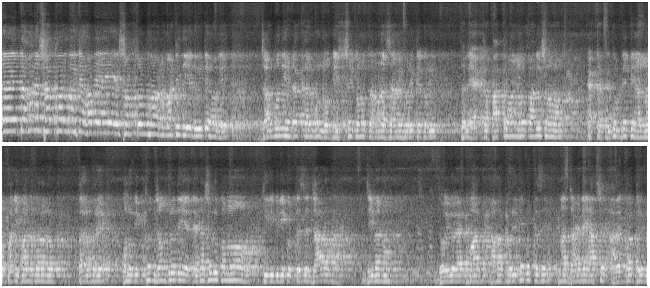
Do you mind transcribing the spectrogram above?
দেয় তাহলে সাতবার ধুইতে হবে, সপ্তমবার মাটি দিয়ে ধুইতে হবে। জার্মানির ডাক্তার বলল, নিশ্চয়ই কোনো কারণ আছে, আমি পরীক্ষা করি। তাহলে একটা পাত্র আনলো পানি সহ, একটা কুকুর ডেকে আনলো, পানি পান করালো। তারপরে অনুবীক্ষণ যন্ত্র দিয়ে দেখা শুরু করল, কিরিবিরি করতেছে যার জীবাণু। ধইল একবার, আবার পরীক্ষা করতেছে, না, যায় নাই, আছে, আরেকবার ধইল,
